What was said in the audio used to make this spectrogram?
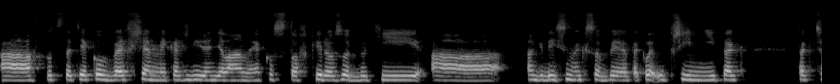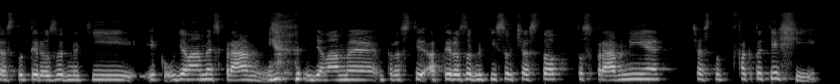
A v podstatě jako ve všem, my každý den děláme jako stovky rozhodnutí a, a když jsme k sobě takhle upřímní, tak tak často ty rozhodnutí jako uděláme správný. uděláme prostě, a ty rozhodnutí jsou často, to správný je často fakt to těžší.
